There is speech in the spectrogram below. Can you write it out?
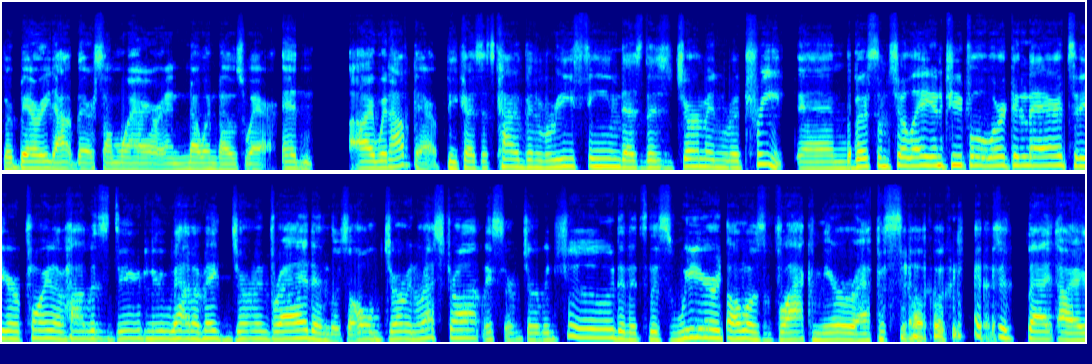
They're buried out there somewhere and no one knows where. And I went out there because it's kind of been rethemed as this German retreat. And there's some Chilean people working there to your point of how this dude knew how to make German bread. And there's a whole German restaurant. They serve German food. And it's this weird, almost Black Mirror episode that I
